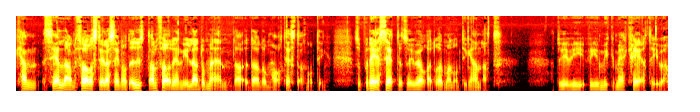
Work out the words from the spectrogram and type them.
kan sällan föreställa sig något utanför den lilla domän där, där de har testat någonting. Så på det sättet så är våra drömmar någonting annat. Att vi, vi, vi är mycket mer kreativa.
